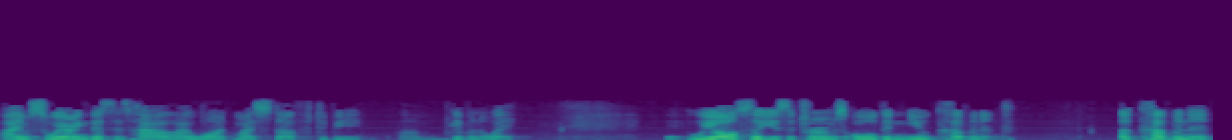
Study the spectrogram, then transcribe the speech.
I am swearing this is how I want my stuff to be um, given away we also use the terms old and new covenant. A covenant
